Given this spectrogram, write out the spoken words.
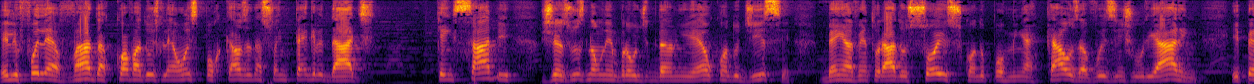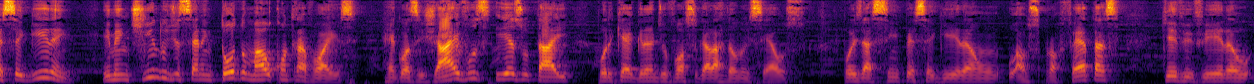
ele foi levado à cova dos leões por causa da sua integridade. Quem sabe Jesus não lembrou de Daniel quando disse: Bem-aventurados sois quando por minha causa vos injuriarem e perseguirem e mentindo disserem todo mal contra vós. Regozijai-vos e exultai, porque é grande o vosso galardão nos céus. Pois assim perseguiram aos profetas que viveram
